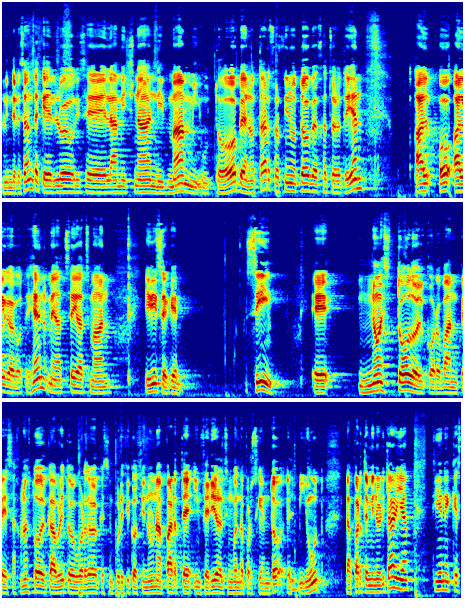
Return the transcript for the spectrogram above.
Lo interesante es que luego dice la Mishnah Nidmam mi uto anotar sorfin uto al o al gagotehen y dice que si eh, no es todo el corbán pesaj, no es todo el cabrito del guardador que se impurificó, sino una parte inferior al 50%, el miut, la parte minoritaria, tiene que,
